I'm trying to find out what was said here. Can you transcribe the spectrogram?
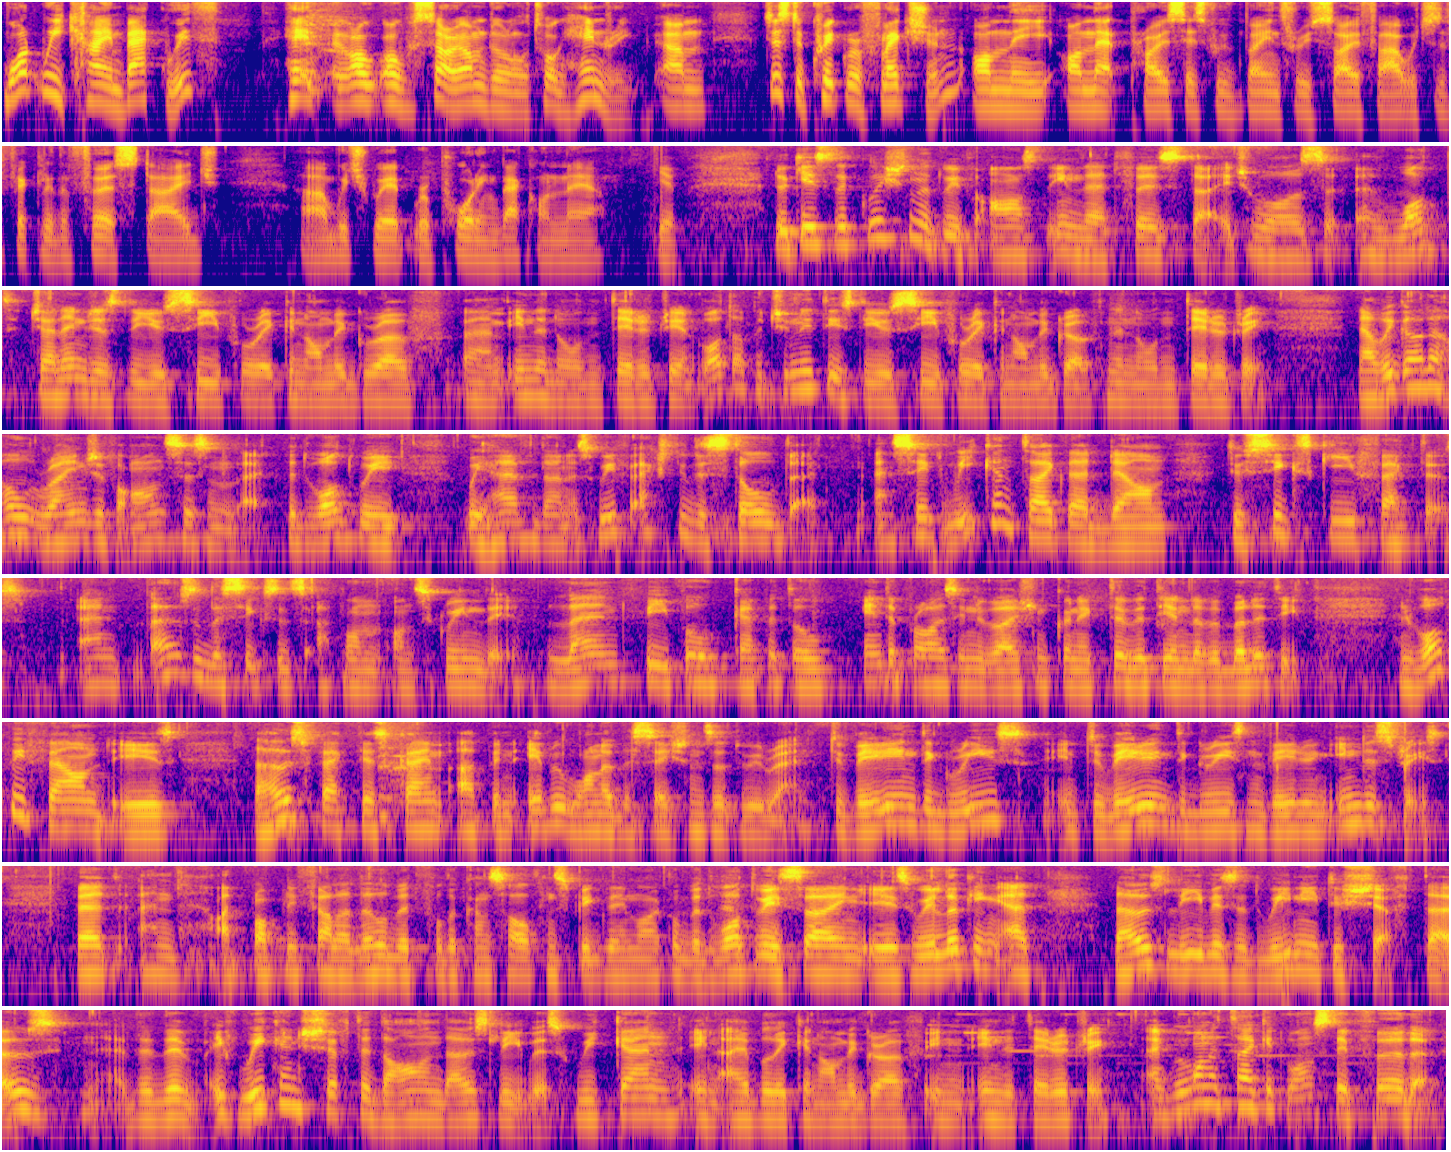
what we came back with, oh, oh, sorry, I'm doing all the talking. Henry, um, just a quick reflection on, the, on that process we've been through so far, which is effectively the first stage, uh, which we're reporting back on now. Yep. Look, yes, the question that we've asked in that first stage was uh, what challenges do you see for economic growth um, in the Northern Territory and what opportunities do you see for economic growth in the Northern Territory? Now, we got a whole range of answers on that, but what we, we have done is we've actually distilled that and said we can take that down to six key factors. And those are the six that's up on, on screen there. Land, people, capital, enterprise, innovation, connectivity, and livability. And what we found is those factors came up in every one of the sessions that we ran, to varying degrees, eh, to varying degrees in varying industries. But, and I probably fell a little bit for the consultant speak there, Michael, but what we're saying is we're looking at those levers that we need to shift. Those, the, the, if we can shift the dial on those levers, we can enable economic growth in, in the territory. And we want to take it one step further.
